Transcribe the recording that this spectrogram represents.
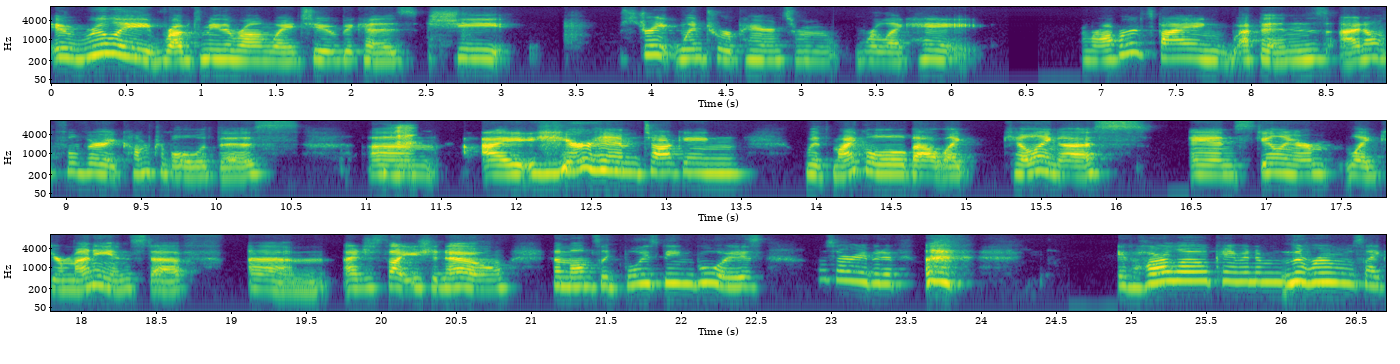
it really rubbed me the wrong way too because she straight went to her parents and were like, "Hey, Robert's buying weapons. I don't feel very comfortable with this. Um, I hear him talking with Michael about like killing us and stealing our like your money and stuff. Um, I just thought you should know." And mom's like, "Boys being boys." I'm sorry, but if if Harlow came into the room and was like,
